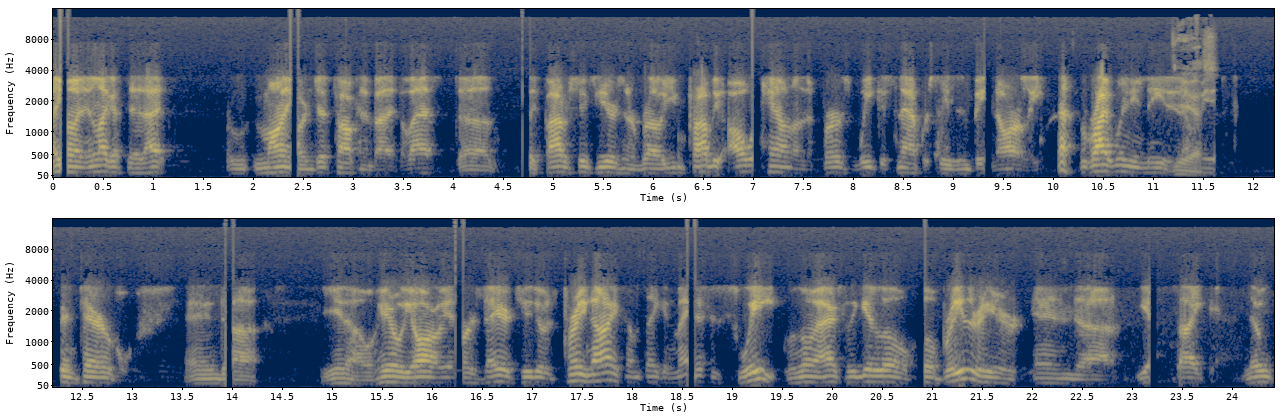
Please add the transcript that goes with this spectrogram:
You know, and like I said, I Monty were just talking about it. The last uh, five or six years in a row, you can probably always count on the first week of snapper season being gnarly, right when you need it. I Yes. mean, it's been terrible, and uh, you know, here we are. We had the first day or two that was pretty nice. I'm thinking, man, this is sweet. We're going to actually get a little little breather here, and uh, yeah, it's like nope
